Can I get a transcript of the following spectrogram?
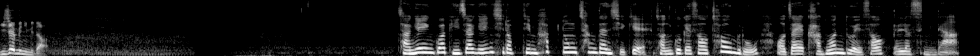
이재민입니다. 장애인과 비장애인 실업팀 합동 창단식이 전국에서 처음으로 어제 강원도에서 열렸습니다.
